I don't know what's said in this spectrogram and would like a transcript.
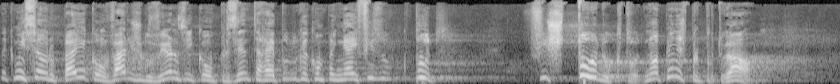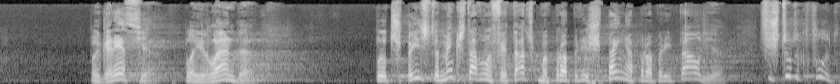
Na Comissão Europeia, com vários governos e com o Presidente da República, acompanhei e fiz o que pude. Fiz tudo o que pude, não apenas por Portugal, pela Grécia, pela Irlanda, por outros países também que estavam afetados, como a própria Espanha, a própria Itália. Fiz tudo o que pude.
